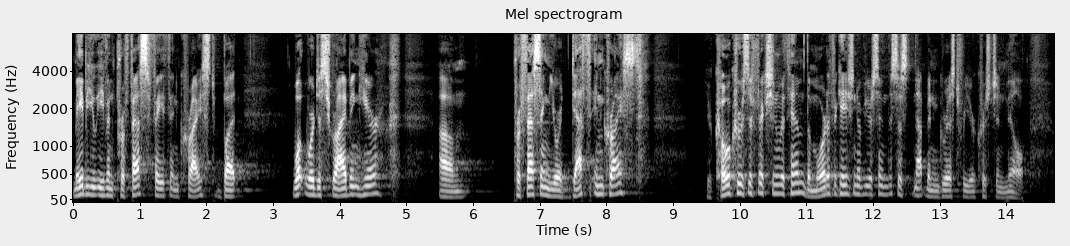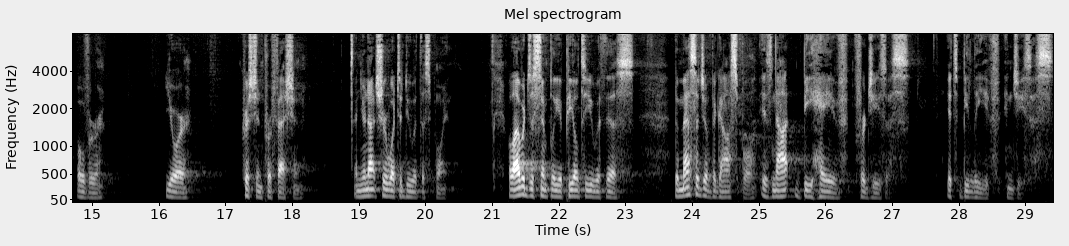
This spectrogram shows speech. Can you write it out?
Maybe you even profess faith in Christ, but what we're describing here, um, professing your death in Christ, your co crucifixion with Him, the mortification of your sin, this has not been grist for your Christian mill over your Christian profession and you're not sure what to do at this point. Well, I would just simply appeal to you with this. The message of the gospel is not behave for Jesus, it's believe in Jesus.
